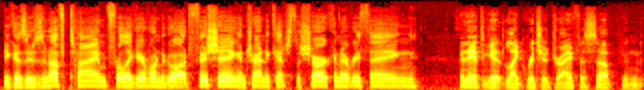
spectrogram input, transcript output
Because there's enough time for like everyone to go out fishing and trying to catch the shark and everything. and they have to get like Richard Dreyfuss up and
